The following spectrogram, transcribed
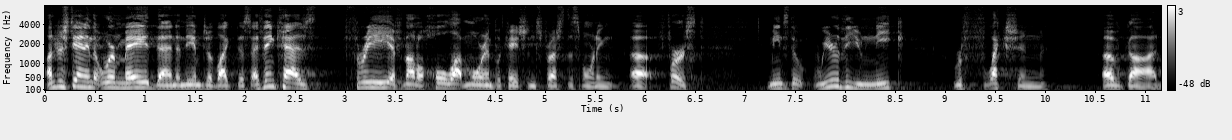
Understanding that we're made then in the image of like this, I think has three, if not a whole lot more implications for us this morning. Uh, first, means that we're the unique reflection of God.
